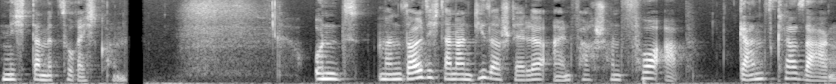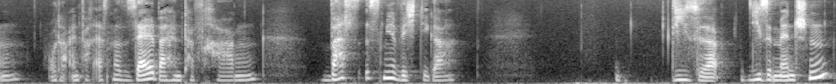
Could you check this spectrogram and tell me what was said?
nicht damit zurechtkommen. Und man soll sich dann an dieser Stelle einfach schon vorab ganz klar sagen oder einfach erstmal selber hinterfragen, was ist mir wichtiger? diese, diese Menschen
